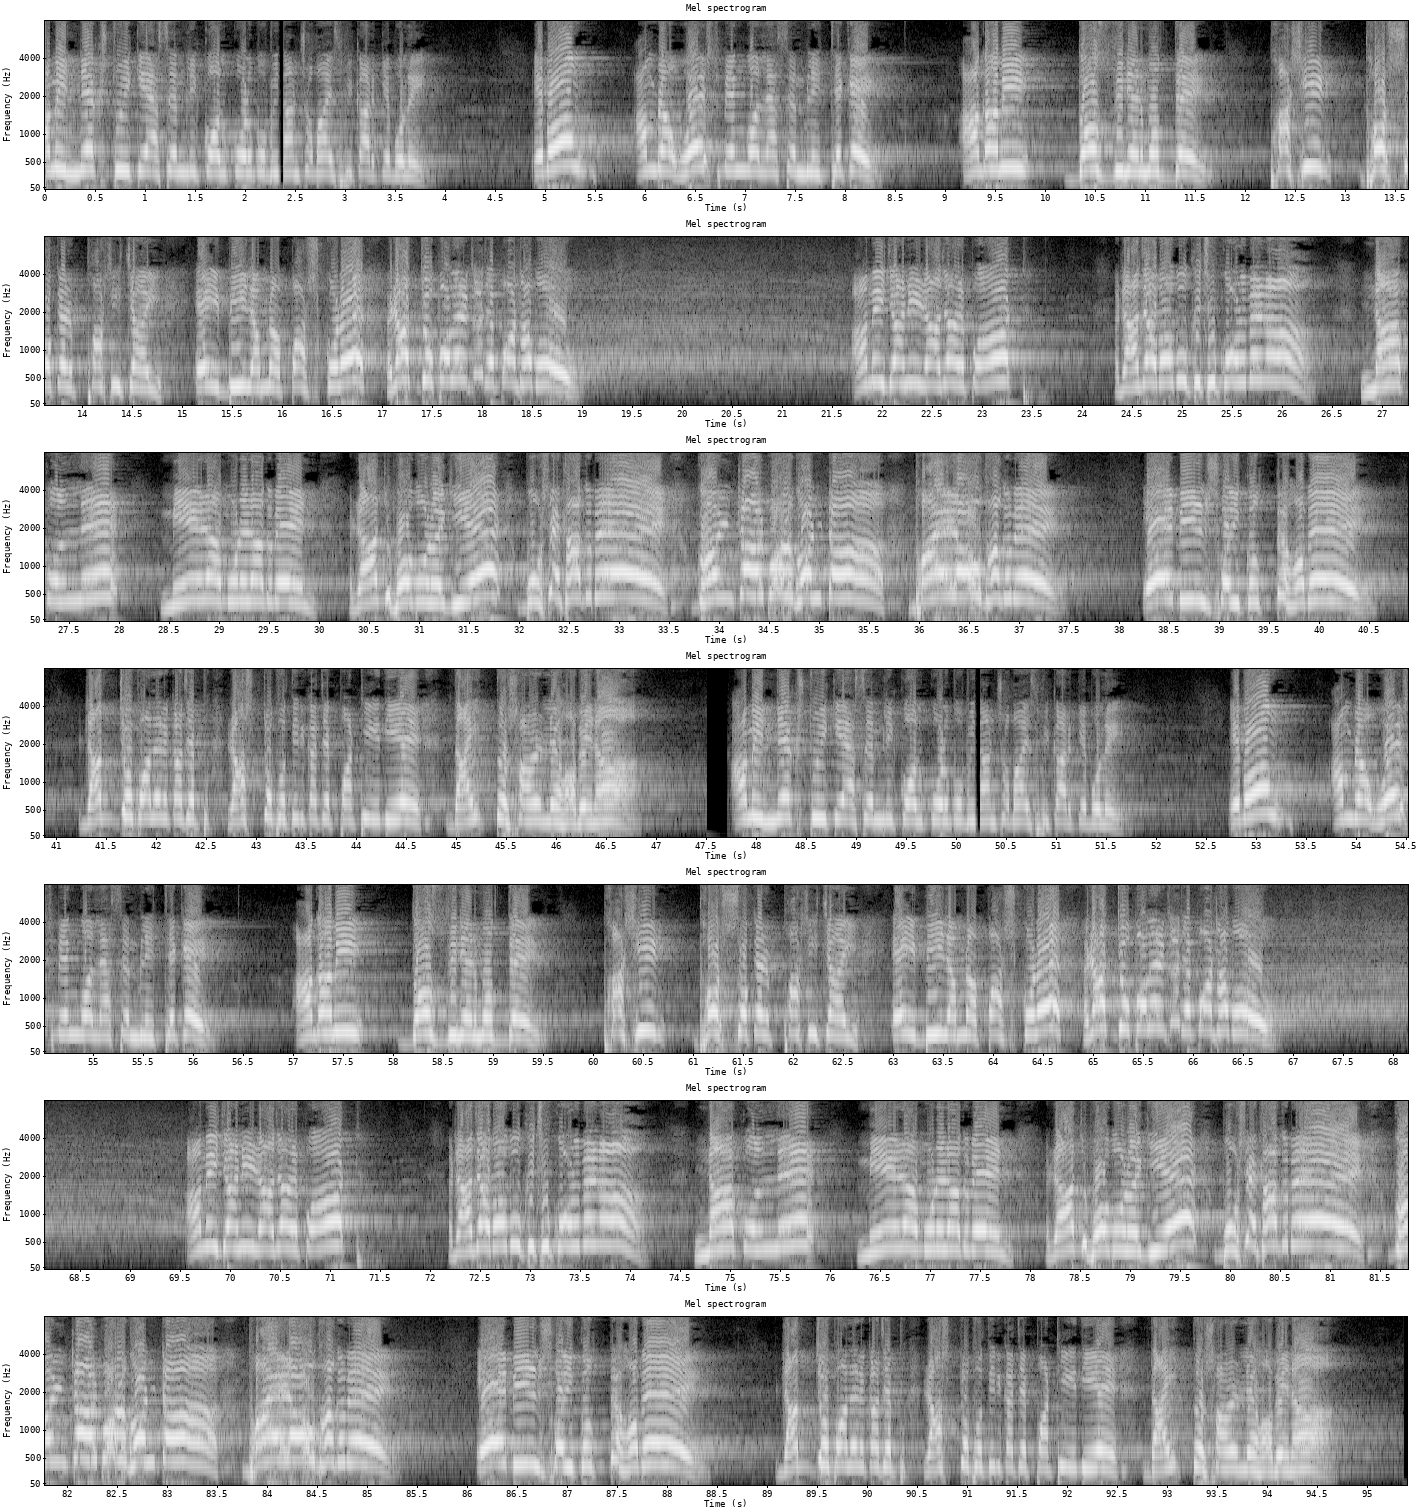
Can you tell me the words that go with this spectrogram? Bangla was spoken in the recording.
আমি নেক্সট উইকে অ্যাসেম্বলি কল করব বিধানসভা স্পিকারকে বলে। এবং আমরা ওয়েস্ট বেঙ্গল অ্যাসেম্বলি থেকে আগামী দশ দিনের মধ্যে ফাঁসির ধর্ষকের ফাঁসি চাই, এই বিল আমরা পাশ করে রাজ্যপালের কাছে পাঠাবো। আমি জানি রাজার পট রাজাবাবু কিছু করবে না না করলে মেয়েরা মনে রাখবেন, রাজভবনে গিয়ে বসে থাকবে। ঘণ্টার পর ঘণ্টা ভাইরাও থাকবে। এ বিল সই করতে হবে। রাজ্যপালের কাছে, রাষ্ট্রপতির কাছে পাঠিয়ে দিয়ে দায়িত্ব সারলে হবে না। আমি নেক্সট উইকে অ্যাসেম্বলি কল করব বিধানসভা স্পিকারকে বলে। এবং আমরা ওয়েস্ট বেঙ্গল অ্যাসেম্বলি থেকে আগামী দশ দিনের মধ্যে ফাঁসির ধর্ষকের ফাঁসি চাই। এই বিল আমরা পাশ করে রাজ্যপালের কাছে পাঠাবো। আমি জানি রাজার পট রাজাবাবু কিছু করবে না। না করলে মেয়েরা মনে রাখবেন, রাজভবনে গিয়ে বসে থাকবে। ঘণ্টার পর ঘণ্টা ভাইরাও থাকবে। এ বিল সই করতে হবে। রাজ্যপালের কাছে, রাষ্ট্রপতির কাছে পাঠিয়ে দিয়ে দায়িত্ব সারলে হবে না।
